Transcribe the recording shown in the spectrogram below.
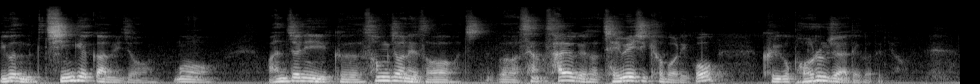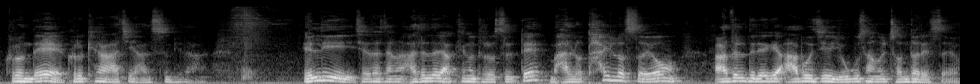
이건 징계감이죠. 뭐 완전히 그 성전에서 어, 사역에서 제외시켜 버리고 그리고 벌을 줘야 되거든요. 그런데 그렇게 하지 않습니다. 엘리 제사장은 아들들의 악행을 들었을 때 말로 타일렀어요. 아들들에게 아버지의 요구사항을 전달했어요.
